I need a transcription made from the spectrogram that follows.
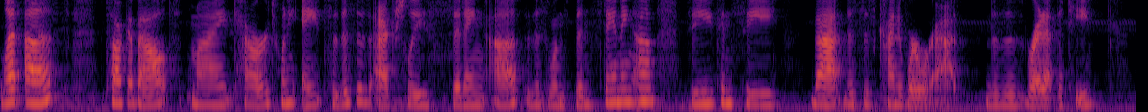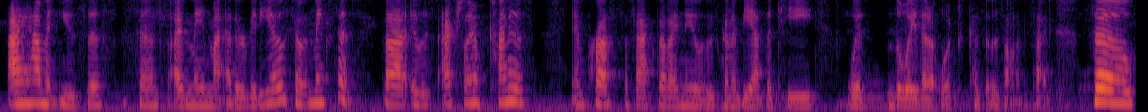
let us talk about my Tower 28. So this is actually sitting up. This one's been standing up. So you can see that this is kind of where we're at. This is right at the T. I haven't used this since I've made my other video, so it makes sense that it was actually, I'm kind of impressed the fact that I knew it was going to be at the T with the way that it looked because it was on its side. So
